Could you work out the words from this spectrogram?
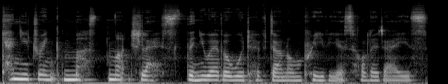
can you drink much, less than you ever would have done on previous holidays?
